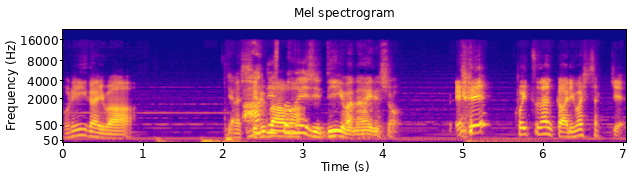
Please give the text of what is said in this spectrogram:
これ以外は、いや、アシーティスルバーはトメイジ D はないでしょ。え？こいつなんかありましたっけ？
